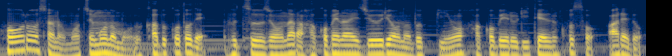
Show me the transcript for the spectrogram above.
放浪者の持ち物も浮かぶことで普通常なら運べない重量の物品を運べる利点こそあれど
